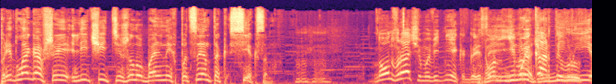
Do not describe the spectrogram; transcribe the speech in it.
Предлагавший лечить тяжело больных пациенток сексом. Но он врач, ему виднее, как говорится. Он не врач, он карты в руки.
